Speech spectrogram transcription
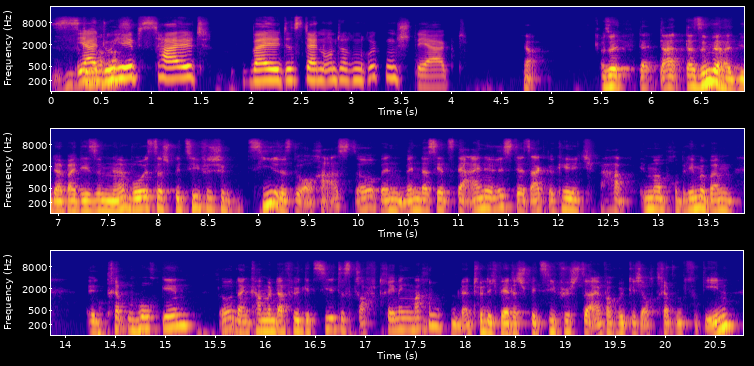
ja, genau du was. hebst halt, weil das deinen unteren Rücken stärkt. Ja. Also da, da, da, sind wir halt wieder bei diesem, ne? wo ist das spezifische Ziel, das du auch hast? So, wenn, wenn das jetzt der eine ist, der sagt, okay, ich habe immer Probleme beim Treppen hochgehen, so, dann kann man dafür gezieltes Krafttraining machen. Und natürlich wäre das Spezifischste einfach wirklich auch Treppen zu gehen,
